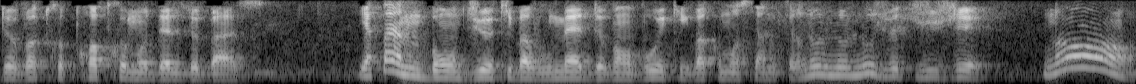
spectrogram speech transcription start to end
de votre propre modèle de base? Il n'y a pas un bon Dieu qui va vous mettre devant vous et qui va commencer à nous faire, nous, nous, nous, je vais te juger. Non.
